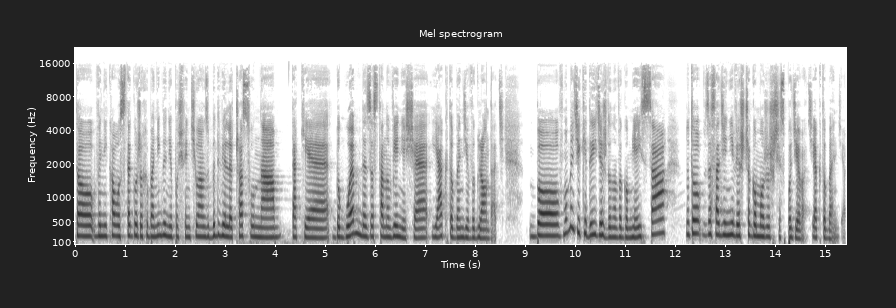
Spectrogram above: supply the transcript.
to wynikało z tego, że chyba nigdy nie poświęciłam zbyt wiele czasu na takie dogłębne zastanowienie się, jak to będzie wyglądać. Bo w momencie, kiedy idziesz do nowego miejsca, no to w zasadzie nie wiesz, czego możesz się spodziewać, jak to będzie.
